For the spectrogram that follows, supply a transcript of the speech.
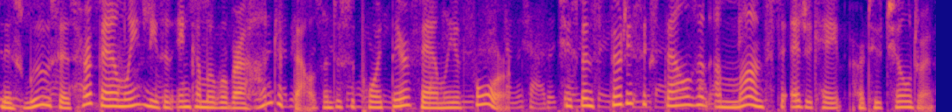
Ms. Wu says her family needs an income of over 100,000 to support their family of 4. She spends 36,000 a month to educate her two children.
